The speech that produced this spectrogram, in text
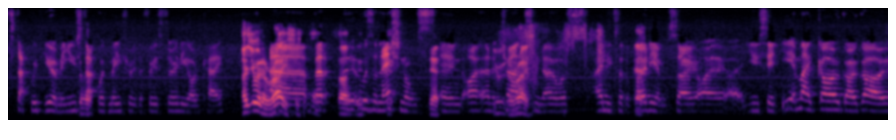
stuck with you. I mean, you Yeah. stuck with me through the first thirty odd k. Oh, you were in a race, Uh, but So it was the nationals, Yeah. and I had a chance. race. You know, I was aiming for the podium. So I, you said, "Yeah, mate, go, go, go,"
